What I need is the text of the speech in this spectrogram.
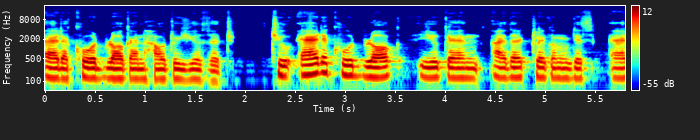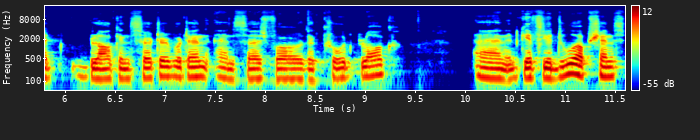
add a quote block and how to use it. To add a quote block, you can either click on this add block inserter button and search for the quote block and it gives you two options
